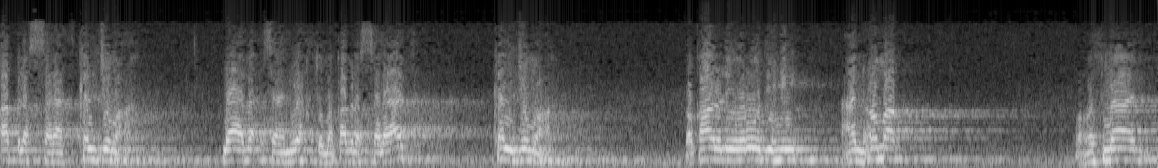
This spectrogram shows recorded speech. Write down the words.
قبل الصلاة كالجمعة. لا بأس أن يخطب قبل الصلاة كالجمعة. وقالوا لوروده عن عمر وعثمان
